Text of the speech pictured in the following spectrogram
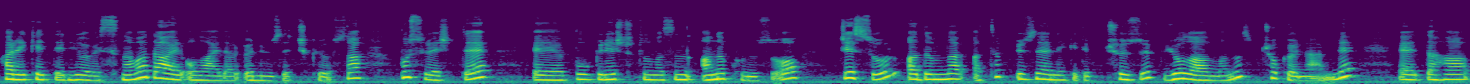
hareketleniyor ve sınava dair olaylar önünüze çıkıyorsa bu süreçte e, bu güneş tutulmasının ana konusu o. Cesur adımlar atıp üzerine gidip çözüp yol almanız çok önemli. E, daha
